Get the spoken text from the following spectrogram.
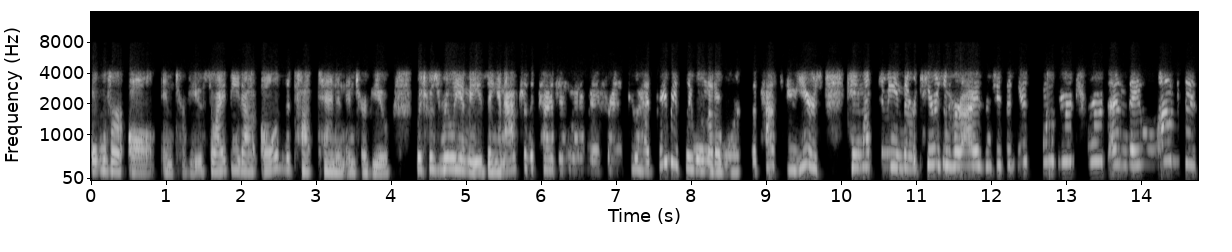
overall interview. So I beat out all of the top 10 in interview, which was really amazing. And after the pageant, one of my friends who had previously won that award for the past few years came up to me and there were tears in her eyes. And she said, You spoke your truth. And they loved it.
